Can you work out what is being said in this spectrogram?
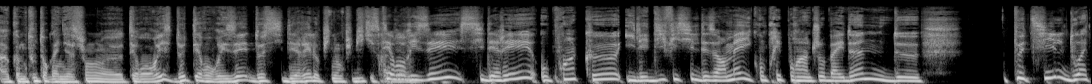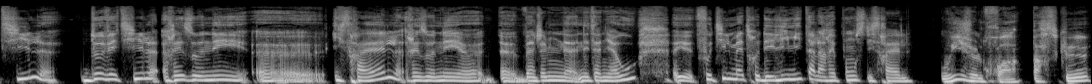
euh, comme toute organisation euh, terroriste, de terroriser, de sidérer l'opinion publique israélienne. Terrorisé, sidéré, au point que il est difficile désormais, y compris pour un Joe Biden, de peut-il, doit-il devait-il raisonner euh, Israël, raisonner euh, Benjamin Netanyahou Faut-il mettre des limites à la réponse d'Israël? Oui, je le crois, parce que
